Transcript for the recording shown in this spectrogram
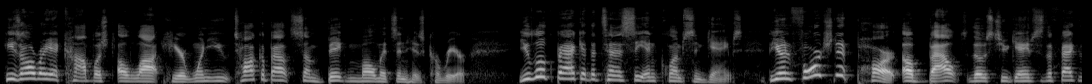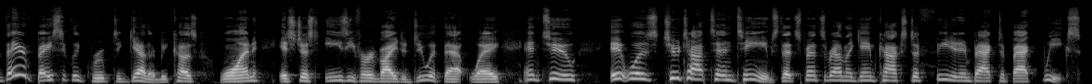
he's already accomplished a lot here when you talk about some big moments in his career. You look back at the Tennessee and Clemson games. The unfortunate part about those two games is the fact that they are basically grouped together because, one, it's just easy for everybody to do it that way, and two, it was two top 10 teams that Spencer Rattler and Gamecocks defeated in back to back weeks.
